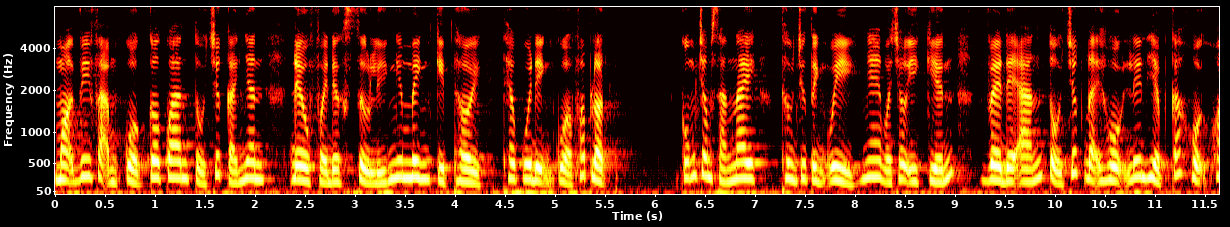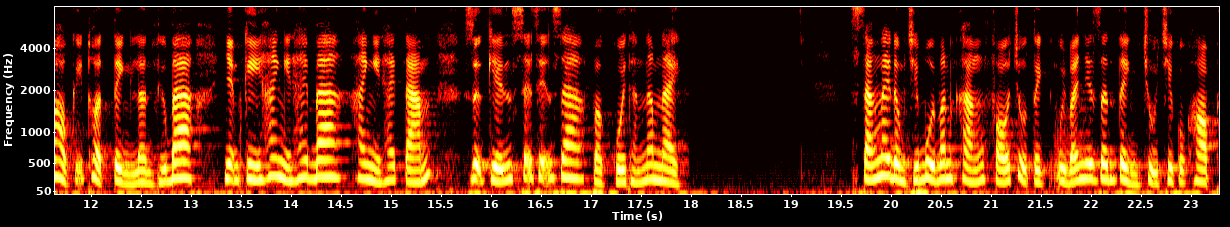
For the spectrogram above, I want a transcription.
Mọi vi phạm của cơ quan tổ chức cá nhân đều phải được xử lý nghiêm minh kịp thời theo quy định của pháp luật cũng trong sáng nay, Thường trực tỉnh ủy nghe và cho ý kiến về đề án tổ chức Đại hội Liên hiệp các hội khoa học kỹ thuật tỉnh lần thứ ba, nhiệm kỳ 2023-2028, dự kiến sẽ diễn ra vào cuối tháng 5 này. Sáng nay, đồng chí Bùi Văn Kháng, Phó Chủ tịch Ủy ban nhân dân tỉnh chủ trì cuộc họp,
